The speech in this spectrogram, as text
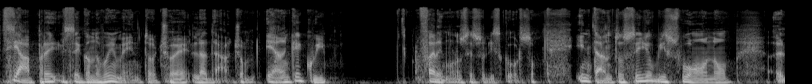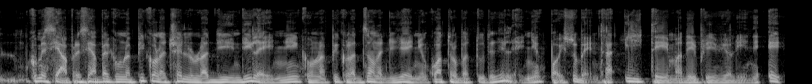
Si apre il secondo movimento, cioè l'adagio, e anche qui faremo lo stesso discorso. Intanto se io vi suono, eh, come si apre? Si apre con una piccola cellula di, di, legni, con una piccola zona di legno, quattro battute di legno e poi subentra il tema dei primi violini e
